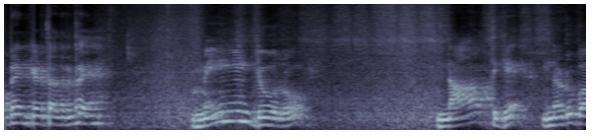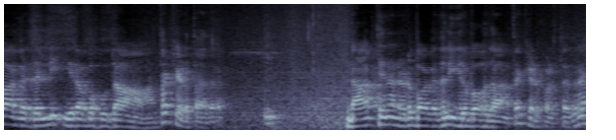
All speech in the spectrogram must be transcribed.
ಒಬ್ರೇನು ಕೇಳ್ತಾ ಇದ್ದಾರೆ ಅಂದರೆ ಮೇನ್ ಡೋರು ನಾರ್ತ್ಗೆ ನಡುಭಾಗದಲ್ಲಿ ಇರಬಹುದಾ ಅಂತ ಕೇಳ್ತಾ ಇದ್ದಾರೆ. ನಾರ್ತಿನ ನಡುಭಾಗದಲ್ಲಿ ಇರಬಹುದಾ ಅಂತ ಕೇಳ್ಕೊಳ್ತಾ ಇದ್ದಾರೆ.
